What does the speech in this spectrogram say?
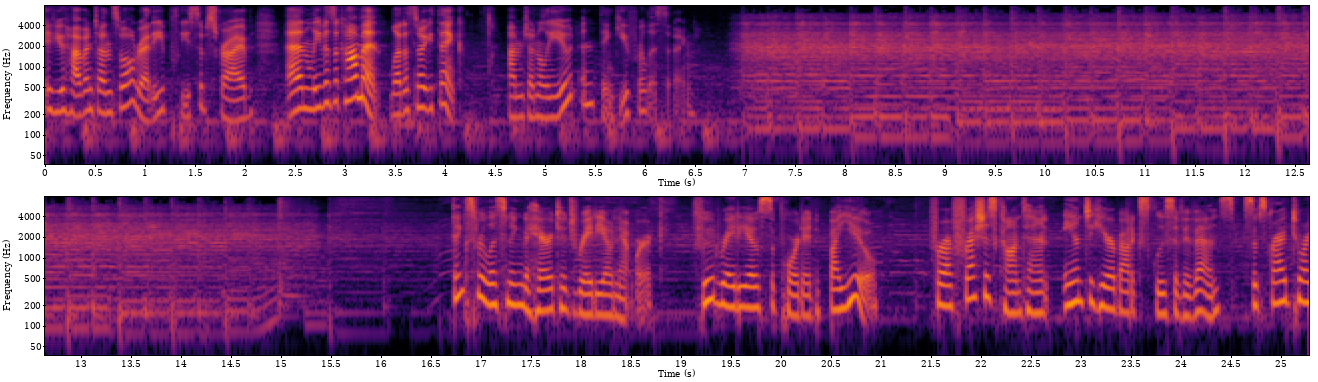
If you haven't done so already, please subscribe and leave us a comment. Let us know what you think. I'm Jenna Liut, and thank you for listening. Thanks for listening to Heritage Radio Network, food radio supported by you. For our freshest content and to hear about exclusive events, subscribe to our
